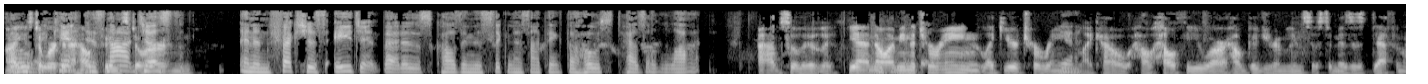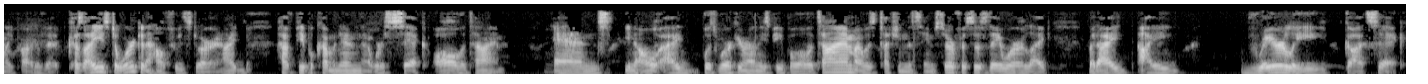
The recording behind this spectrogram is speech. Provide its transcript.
I used to work in a can't- health it's food not store. just- and, An infectious agent that is causing the sickness. I think the host has a lot. absolutely. Yeah. No, I mean the terrain, like your terrain, Yeah. like how how healthy you are, how good your immune system is, is definitely part of it. Because I used to work in a health food store, and I'd have people coming in that were sick all the time. And you know, I was working around these people all the time. I was touching the same surfaces they were like, but I I rarely got sick,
